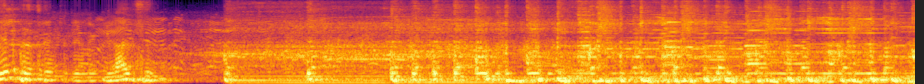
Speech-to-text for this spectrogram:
Gill brother entertainment live show ਓਏ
